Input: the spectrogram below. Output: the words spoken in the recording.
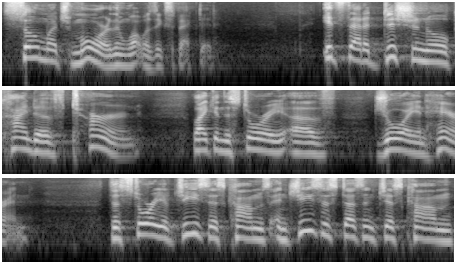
so much more than what was expected. It's that additional kind of turn, like in the story of Joy and Heron. The story of Jesus comes, and Jesus doesn't just come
